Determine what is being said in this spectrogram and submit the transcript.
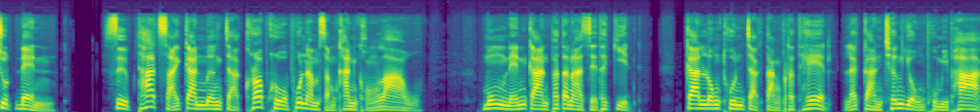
จุดเด่น สืบทอดสายการเมืองจากครอบครัวผู้นำสำคัญของลาว มุ่งเน้นการพัฒนาเศรษฐกิจ การลงทุนจากต่างประเทศ และการเชื่อมโยงภูมิภาค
